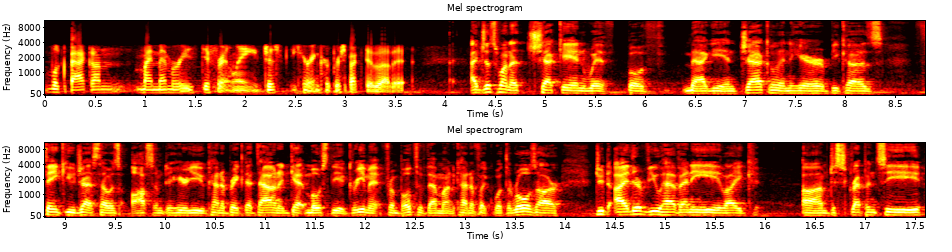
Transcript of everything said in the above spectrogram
look back on my memories differently just hearing her perspective of it I just want to check in with both Maggie and Jacqueline here because thank you, Jess. That was awesome to hear you kind of break that down and get most of the agreement from both of them on kind of like what the roles are. Did either of you have any like um, discrepancy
